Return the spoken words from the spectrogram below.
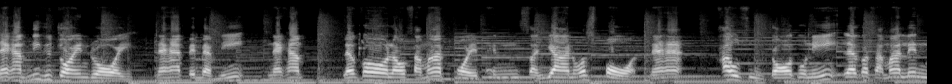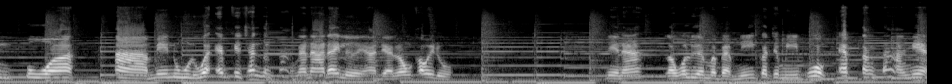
นะครับ นี่คือจอ Android นะฮะเป็นแบบนี้นะครับ แล้วก็เราสามารถปล่อยเป็นสัญญาณ Hotspot นะฮะเข้าสู่จอตัวนี้แล้วก็สามารถเล่นตัวอ่าเมนูหรือว่าแอปพลิเคชันต่างๆ นานาได้เลยอะเดี๋ยวลองเข้าไปดูเนี่ยนะเราก็เลื่อนมาแบบนี้ก็จะมีพวกแอปต่างๆ เนี่ย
